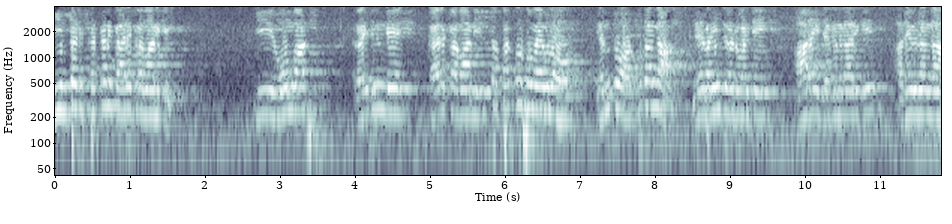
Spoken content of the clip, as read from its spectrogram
ఈ ఇంతటి చక్కని కార్యక్రమానికి ఈ హోంగార్డ్స్ రైజింగ్ డే కార్యక్రమాన్ని ఇంత తక్కువ సమయంలో ఎంతో అద్భుతంగా నిర్వహించినటువంటి ఆర్ఐ జగన్ గారికి అదేవిధంగా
